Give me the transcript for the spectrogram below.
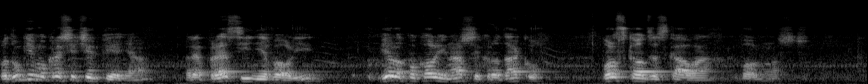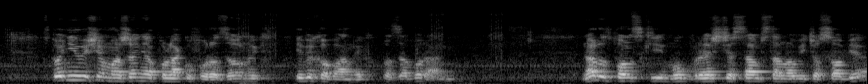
Po długim okresie cierpienia, represji i niewoli, wielu pokoleń naszych rodaków, Polska odzyskała wolność. Spełniły się marzenia Polaków urodzonych i wychowanych pod zaborami. Naród polski mógł wreszcie sam stanowić o sobie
